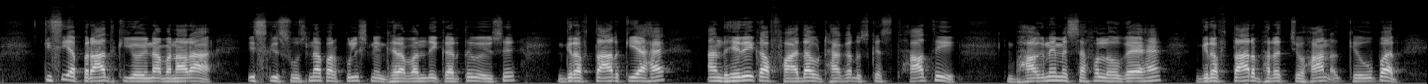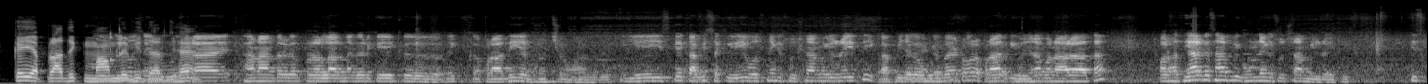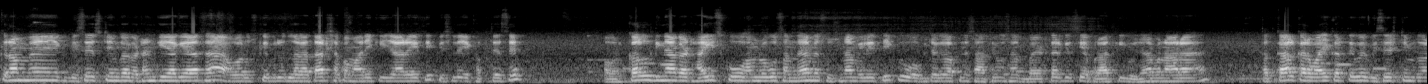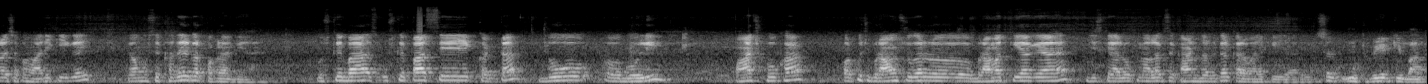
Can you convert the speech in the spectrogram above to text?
किसी अपराध की योजना बना रहा है। इसकी सूचना पर पुलिस ने घेराबंदी करते हुए उसे गिरफ़्तार किया है। अंधेरे का फ़ायदा उठाकर उसके साथ ही भागने में सफल हो गए हैं। गिरफ़्तार भरत चौहान के ऊपर कई आपराधिक मामले भी दर्ज हैं। थाना अंतर्गत प्रहलाद नगर के एक एक अपराधी है भरत चौहान। ये इसके काफ़ी सक्रिय होने की सूचना मिल रही थी काफ़ी जगह उठ बैठ और अपराध की योजना बना रहा था और हथियार के साथ भी घूमने की सूचना मिल रही थी। इस क्रम में एक विशेष टीम का गठन किया गया था और उसके विरुद्ध लगातार छापामारी की जा रही थी पिछले एक हफ़्ते से। और कल दिनांक अट्ठाईस को हम लोगों को संदेह में सूचना मिली थी कि वो जगह अपने साथियों के साथ बैठकर किसी अपराध की योजना बना रहा है। तत्काल कार्रवाई करते हुए विशेष टीम द्वारा छापामारी की गई एवं उसे खदेड़ कर पकड़ा गया है। उसके बाद, उसके पास से एक कट्टा, दो गोली, पाँच खोखा और कुछ ब्राउन शुगर बरामद किया गया है, जिसके आलोक में अलग से कांड दर्ज कर कार्रवाई की जा रही है। सर मुठभेड़ की बात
